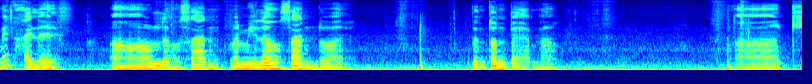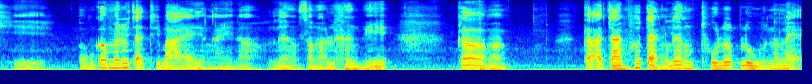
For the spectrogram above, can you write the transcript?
ไม่ได้เลยอ๋อเรื่องสั้นมันมีเรื่องสั้นด้วย เป็นต้นแบบนะ โอเค ผมก็ไม่รู้จะอธิบายยังไงเนาะเรื่องสำหรับเรื่องนี้ ก็มากับอาจารย์ผู้แต่งเรื่องทูลบลูนั่นแหละ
